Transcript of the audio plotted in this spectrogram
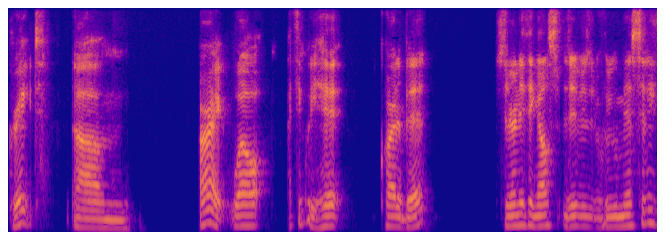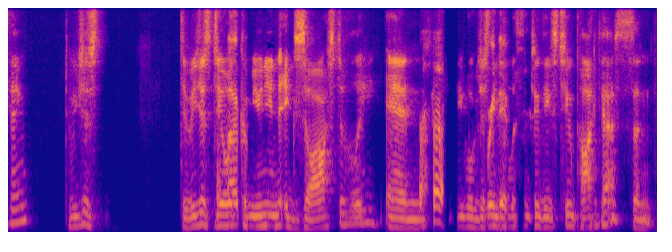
great um, all right well i think we hit quite a bit. Is there anything else? Did, did we miss anything? Did we just did we just deal with communion exhaustively and people just need to listen to these two podcasts and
